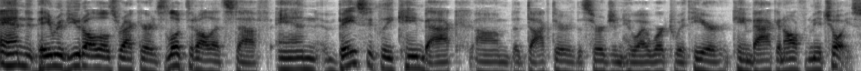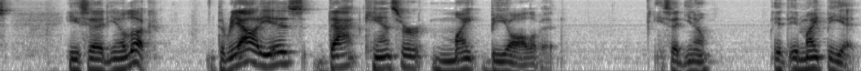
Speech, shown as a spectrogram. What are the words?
And they reviewed all those records, looked at all that stuff, and basically came back. Um, the doctor, the surgeon who I worked with here, came back and offered me a choice. He said, You know, look, the reality is that cancer might be all of it. He said, You know, it, it might be it.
